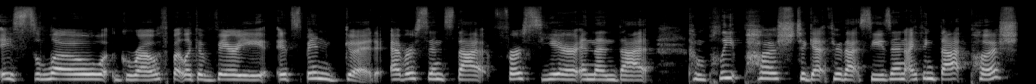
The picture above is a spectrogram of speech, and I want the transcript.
a slow growth, but like a very, it's been good ever since that first year and then that complete push to get through that season. I think that push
